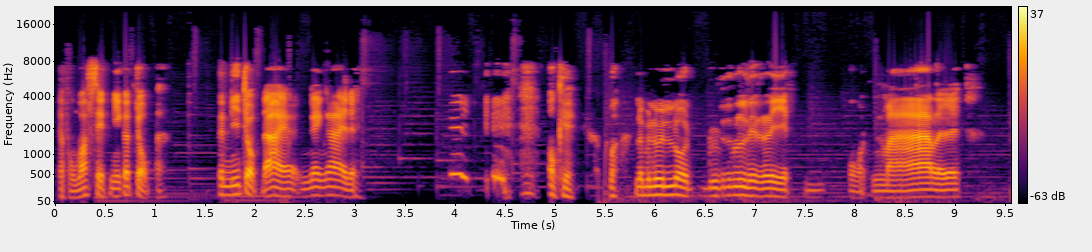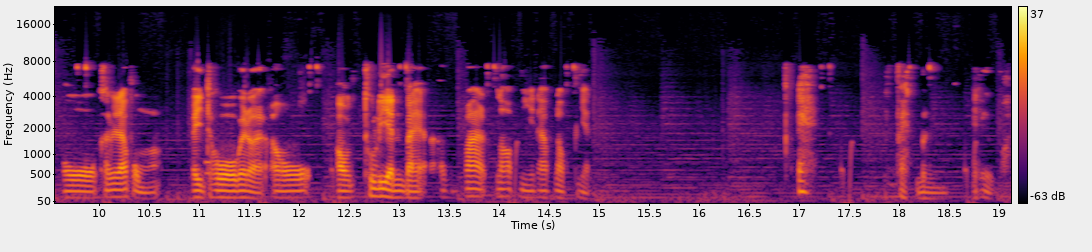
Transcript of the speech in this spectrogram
แต่ผมว่าเซตนี้ก็จบนะเซตนี้จบได้ง่าย ๆเลย โอเคมาเราไปลุยโหลดดูเรทโหมดมาเลย โอ้ครั้งที่แล้วผมไปโทรไปหน่อย เอา เอาทุเรียนไปเอาว่ารอบนี้นะครับ เราเปลี่ยน เอ๊ะแฟกมันไม่เลยวะ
